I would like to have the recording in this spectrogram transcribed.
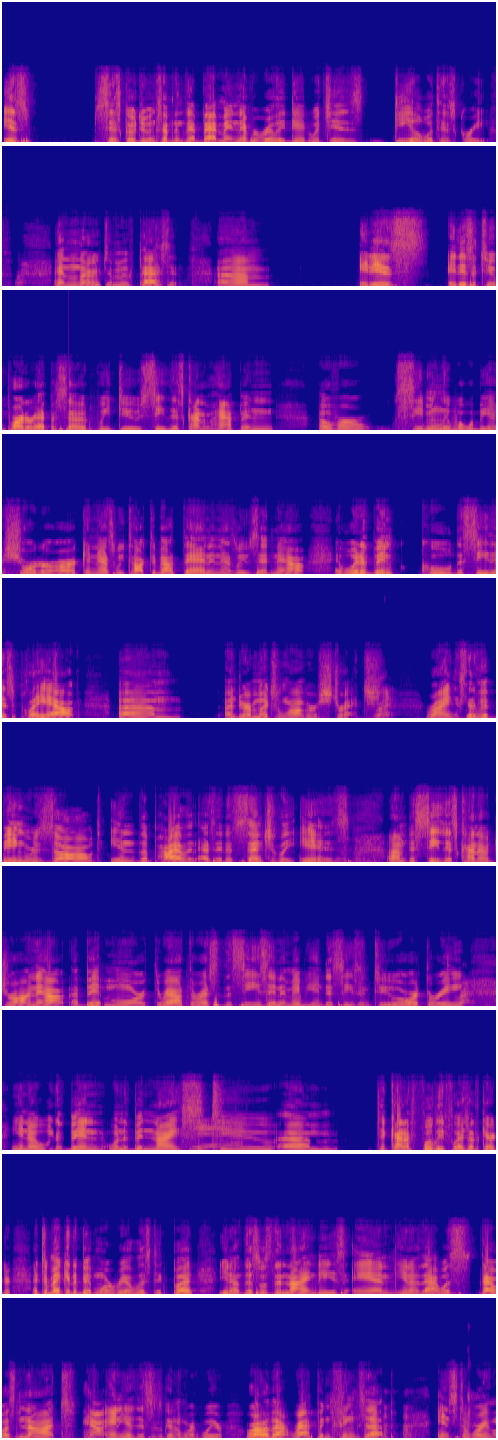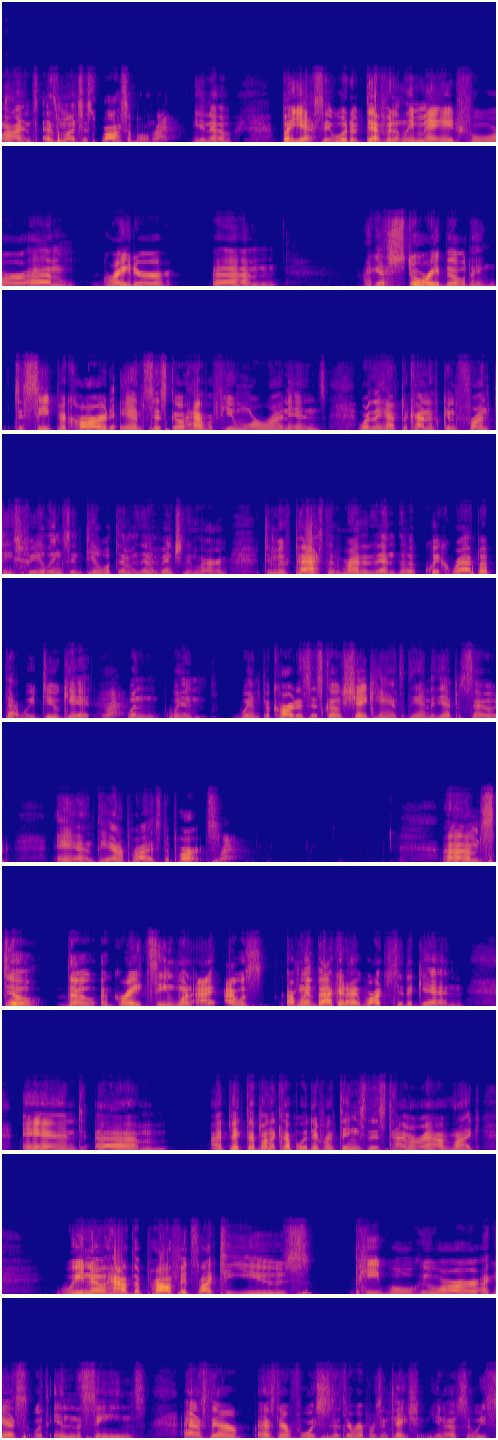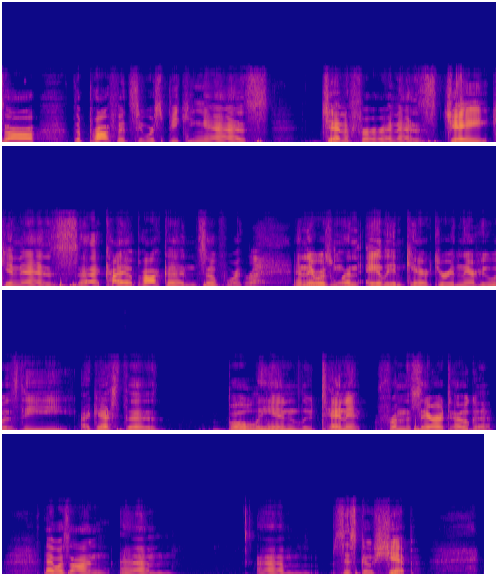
is Sisko doing something that Batman never really did, which is deal with his grief Right. and learn to move past it. Um, it is it is a two parter episode. We do see this kind of happen over seemingly what would be a shorter arc, and as we talked about then, and as we've said now, it would have been cool to see this play out um, under a much longer stretch Right. right? Instead of it being resolved in the pilot, as it essentially is, Mhm. um, to see this kind of drawn out a bit more throughout the rest of the season and maybe into season two or three, Right. you know, would have been would have been nice Yeah. to um, to kind of fully flesh out the character and to make it a bit more realistic. But you know, this was the '90s, and you know that was that was not how any of this is going to work. We're we're all about wrapping things up in storylines as much as possible Right. You know but yes it would have definitely made for um greater um i guess story building to see picard and Sisko have a few more run-ins where they have to kind of confront these feelings and deal with them and then eventually learn to move past them rather than the quick wrap up that we do get Right. when when when picard and Sisko shake hands at the end of the episode and the enterprise departs Right. um, still, though, a great scene. When I I was I went back and I watched it again, and um, I picked up on a couple of different things this time around. Like we know how the prophets like to use people who are I guess within the scenes as their as their voices as their representation you know so we saw the prophets who were speaking as Jennifer and as Jake and as uh, Kai Opaka and so forth Right. and there was one alien character in there who was the I guess the Bolian lieutenant from the Saratoga that was on um, um, Sisko's ship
